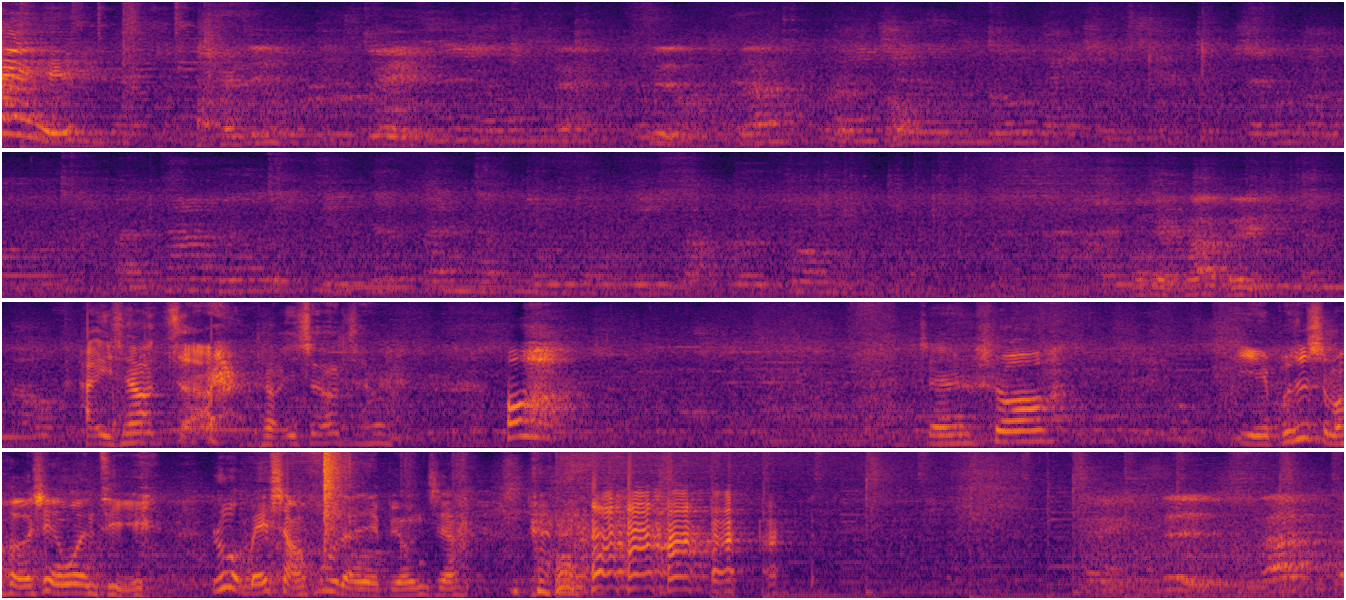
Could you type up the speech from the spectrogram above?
以。对，四、三、二、走。OK，他可以。他一下要这样，然后一下要这样。哦，只能说也不是什么核心问题。如果没想负的也不用 这样。四、三、二、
